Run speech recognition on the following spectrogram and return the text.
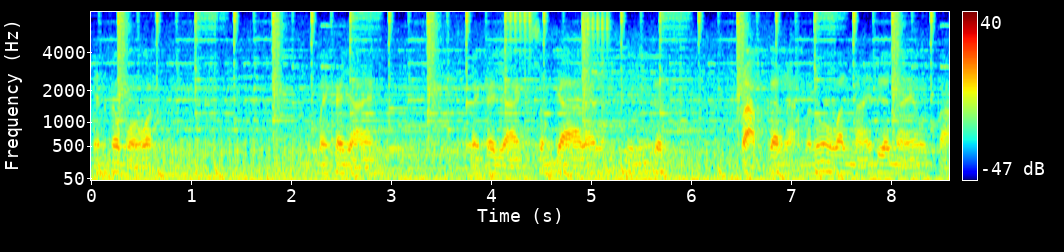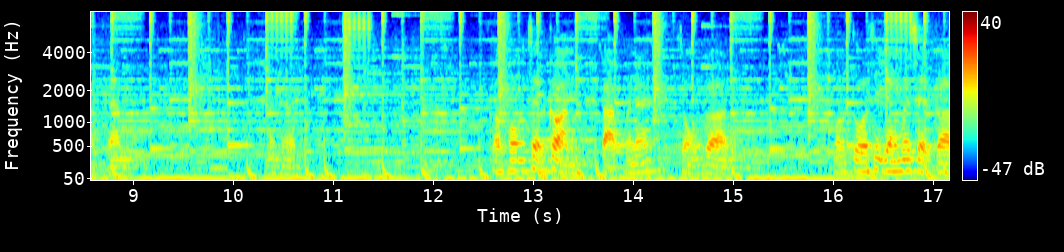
เห็นเขาบอกว่า ไม่ขยาย ไม่ขยายสัญญาแล้วทีนี้ก็ปรับกันอะมันรู้ว่าวันไหนเดือนไหนมาปรับกันนะครับ ก็คงเสร็จก่อนปรับมานะ ส่งก่อนของตัวที่ยังไม่เสร็จก็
